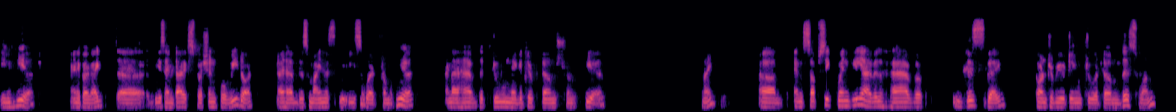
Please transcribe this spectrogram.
in here, and if I write uh, this entire expression for v dot, I have this minus the e squared from here, and I have the two negative terms from here, right? Um, and subsequently, I will have this guy contributing to a term this one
